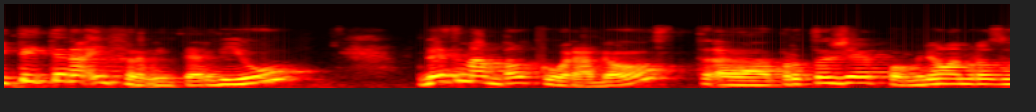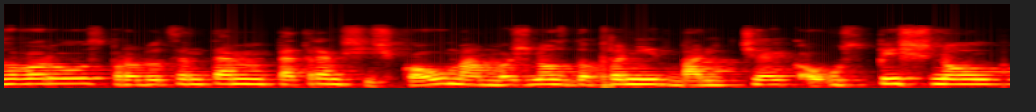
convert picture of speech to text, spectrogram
Vítejte na iFilm Interview. Dnes mám velkou radost, eh, protože po minulém rozhovoru s producentem Petrem Šiškou mám možnost doplnit balíček o úspěšnou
